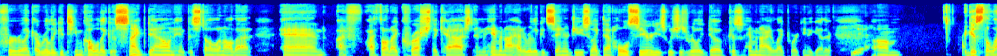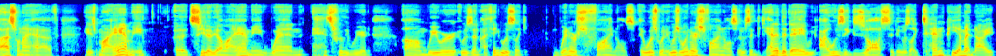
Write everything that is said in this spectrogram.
for like a really good team called like a snipe down and pistol and all that. And I, I thought I crushed the cast and him and I had a really good synergy. So like that whole series, which is really dope because him and I liked working together. Yeah. Um, I guess the last one I have is Miami, uh, CWL Miami. When it's really weird. Um, we were it was an I think it was like winners finals. It was when it was winners finals. It was at the end of the day. I was exhausted. It was like 10 p.m. at night.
